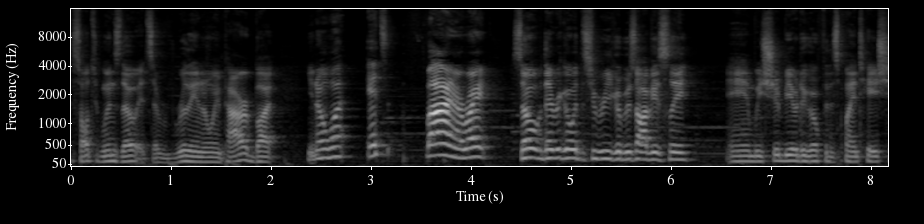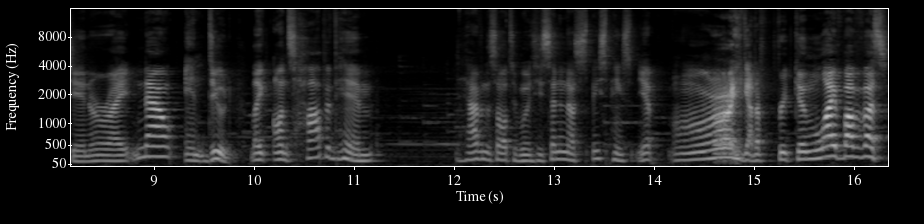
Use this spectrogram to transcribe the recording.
Assaulted wins, though, it's a really annoying power, but you know what? It's fine, all right? So there we go with the Super Eco Boost, obviously. And we should be able to go for this plantation right now. And dude, like on top of him having the Assaulted Wounds, he's sending us Space Pinks. Yep. Oh, he got a freaking life off of us.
